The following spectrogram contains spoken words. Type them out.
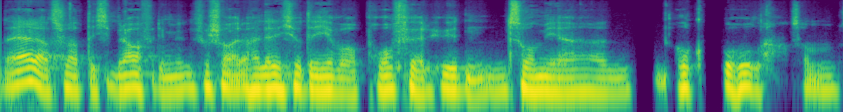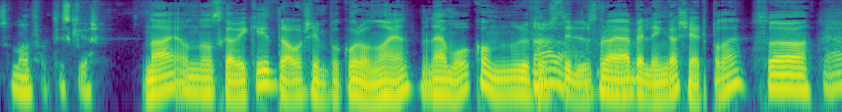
det er rett og slett ikke bra for immunforsvaret, og heller ikke å drive og påføre huden så mye alkohol som, som, man faktisk gjør. Nei, og nå skal vi ikke dra oss inn på korona igjen, men jeg må komme når du først stiller, for jeg er veldig engasjert på det her. Så, ja.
